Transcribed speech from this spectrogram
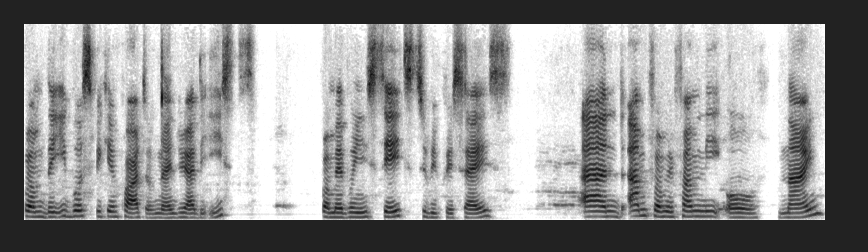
from the Igbo speaking part of Nigeria, the East, from Ebonyi State to be precise. And I'm from a family of nine.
